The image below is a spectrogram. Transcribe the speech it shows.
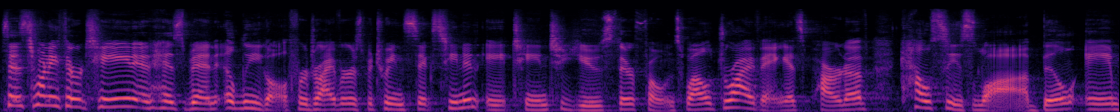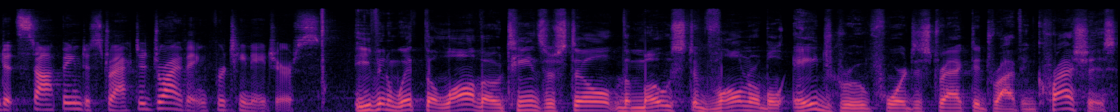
Since 2013, it has been illegal for drivers between 16 and 18 to use their phones while driving. It's part of Kelsey's Law, a bill aimed at stopping distracted driving for teenagers. Even with the law, though, teens are still the most vulnerable age group for distracted driving crashes.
